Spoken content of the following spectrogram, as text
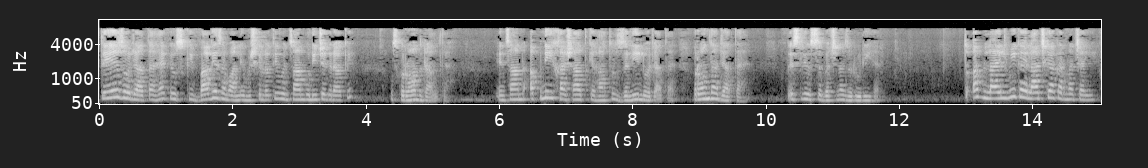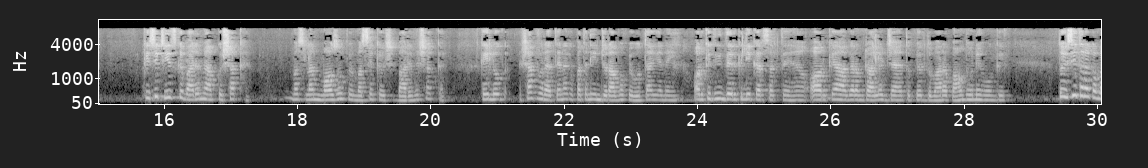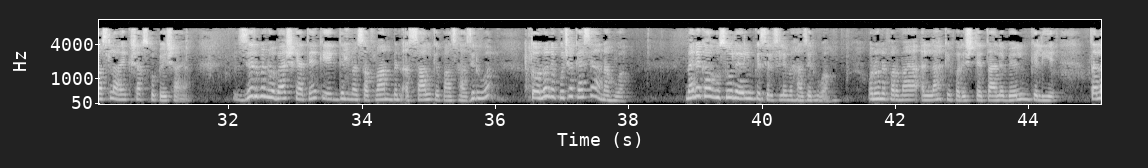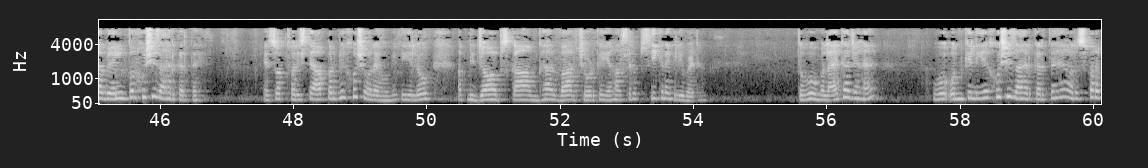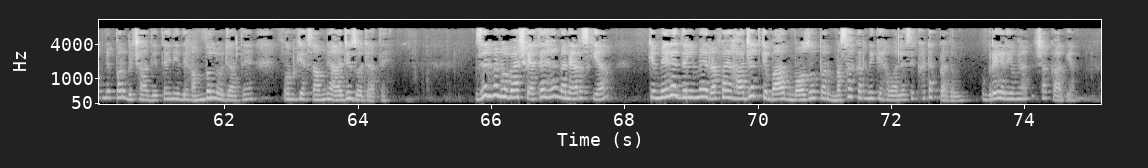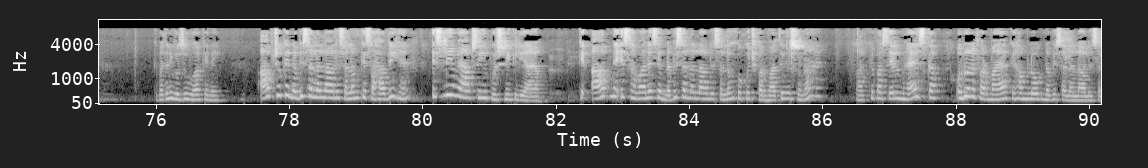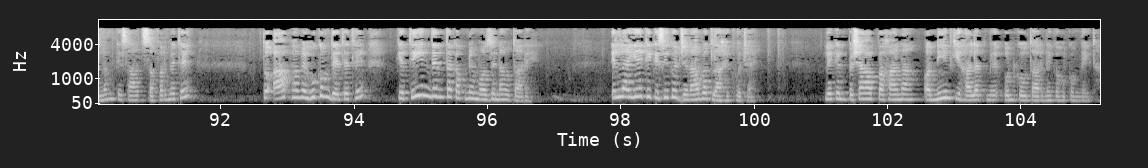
تیز ہو جاتا ہے کہ اس کی باغیں سنبھالنی مشکل ہوتی ہے، وہ انسان کو نیچے گرا کے اس کو روند ڈالتا ہے۔ انسان اپنی خواہشات کے ہاتھوں ذلیل ہو جاتا ہے، روندا جاتا ہے۔ تو اس لیے اس سے بچنا ضروری ہے۔ تو اب لا علمی کا علاج کیا کرنا چاہیے؟ کسی چیز کے بارے میں آپ کو شک ہے؟ مثلاً موزوں پہ مسے کے بارے میں شک ہے۔ کئی لوگ شک میں رہتے ہیں نا کہ پتہ نہیں ان جرابوں پہ ہوتا ہے یا نہیں۔ اور کتنی دیر کے لیے کر سکتے ہیں؟ اور کیا اگر ہم ٹوائلٹ جائیں تو پھر دوبارہ پاؤں دھونے ہوں گے؟ تو اسی طرح کا مسئلہ ایک شخص کو پیش آیا۔ زر بن حبیش کہتے ہیں کہ ایک دن میں صفوان بن اسال کے پاس حاضر ہوا تو انہوں نے پوچھا، کیسے آنا ہوا؟ میں نے کہا، حصول علم کے سلسلے میں حاضر ہوا ہوں۔ انہوں نے فرمایا، اللہ کے فرشتے طالب علم کے لیے طلب علم پر خوشی ظاہر کرتے ہیں۔ اس وقت فرشتے آپ پر بھی خوش ہو رہے ہوں گے کہ یہ لوگ اپنی جابس کام، گھر بار چھوڑ کے یہاں صرف سیکھنے کے لیے بیٹھے۔ تو وہ ملائکہ جو ہیں وہ ان کے لیے خوشی ظاہر کرتے ہیں اور اس پر اپنے پر بچھا دیتے ہیں یعنی, یعنی ہمبل ہو جاتے ہیں، ان کے سامنے آجز ہو جاتے ہیں۔ زر بن حبیش کہتے ہیں، میں نے عرض کیا کہ میرے دل میں رفع حاجت کے بعد موضوع پر مسا کرنے کے حوالے سے کھٹک پیدا ہوئی۔ وہ گرے ایریا میں شک آ گیا۔ کہ پتہ نہیں وضو ہوا کہ نہیں۔ آپ چونکہ نبی صلی اللہ علیہ وسلم کے صحابی ہیں، اس لیے میں آپ سے یہ پوچھنے کے لیے آیا ہوں کہ آپ نے اس حوالے سے نبی صلی اللہ علیہ وسلم کو کچھ فرماتے ہوئے سنا ہے؟ آپ کے پاس علم ہے اس کا؟ انہوں نے فرمایا کہ ہم لوگ نبی صلی اللہ علیہ وسلم کے ساتھ سفر میں تھے، تو آپ ہمیں حکم دیتے تھے کہ تین دن تک اپنے موزے نہ اتارے۔ اللہ یہ کہ کسی کو جنابت لاحق ہو جائے۔ لیکن پیشاب پخانا اور نیند کی حالت میں ان کو اتارنے کا حکم نہیں تھا،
